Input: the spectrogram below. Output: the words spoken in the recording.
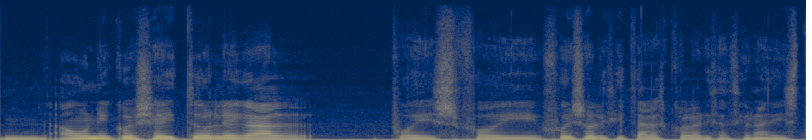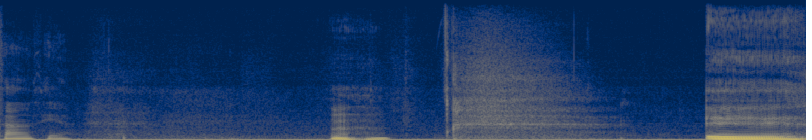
mm, o único xeito legal pois foi foi solicitar a escolarización a distancia. Uh -huh. Eh,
